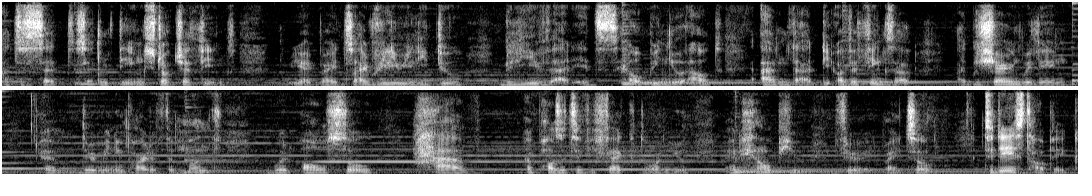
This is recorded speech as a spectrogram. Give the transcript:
how to set certain things, structure things. Yeah, right. So I really, really do believe that it's helping you out, and that the other things that I'd be sharing within um, the remaining part of the month would also have a positive effect on you and help you through it, right? So today's topic,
